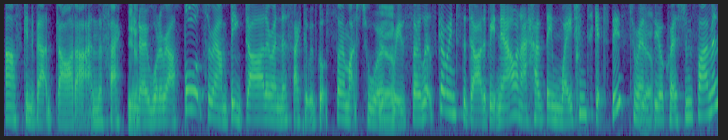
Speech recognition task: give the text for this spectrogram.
asking about data and the fact, yeah. you know, what are our thoughts around big data and the fact that we've got so much to work yeah. with. So let's go into the data bit now, and I have been waiting to get to this to answer yeah. your question, Simon.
